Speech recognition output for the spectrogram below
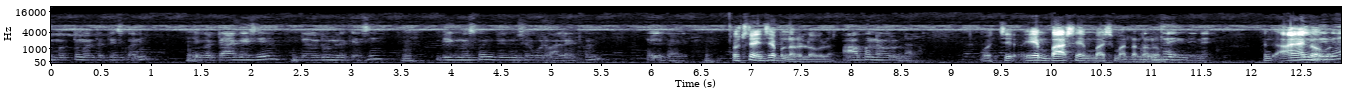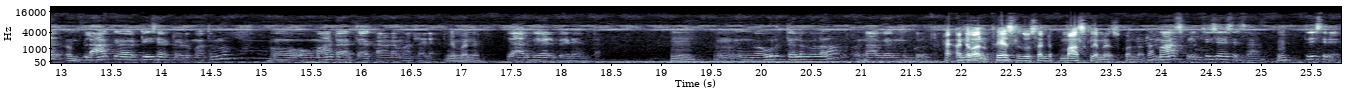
మొత్తం అంతా తీసుకొని ఇక ట్యాగ్ వేసి దేవుడి రూమ్లోకి వేసి బీగ్ వేసుకొని బీగ్ కూడా వాళ్ళు ఎత్తుకొని వెళ్ళిపోయారు. వచ్చిన ఏం చెప్పన్నారు లోపల? హాఫ్ అన్ అవర్ ఉండాలి. వచ్చి ఏం భాష ఏం భాష మాట్లాడినారు? అంతా హిందీనే. బ్లాక్ టీ షర్ట్ మాత్రం ఒక మాట కన్నడ మాట్లాడా. యారుగు వెళ్ళిపోయాడు అంత ఉమ్. ఇంకా ఊరు తెలుగులో నాలుగైదు ముక్కులు. అంటే వాళ్ళు ఫేస్లు చూస్తుంటే మాస్క్లు ఏమైనా వేసుకున్నారా? మాస్క్ తీసేసి సార్. తీసిరే.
